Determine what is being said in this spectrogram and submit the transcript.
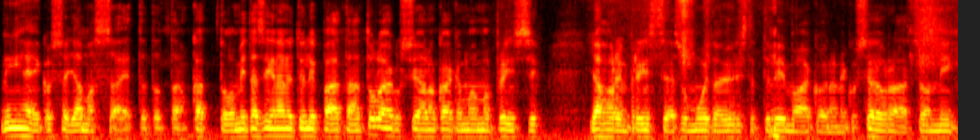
niin heikossa jamassa, että tota, katsoo mitä siinä nyt ylipäätään tulee, kun siellä on kaiken maailman prinssi, Jahorin prinssi ja sun muita yhdistetty viime aikoina niin seuraa, että se on niin,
